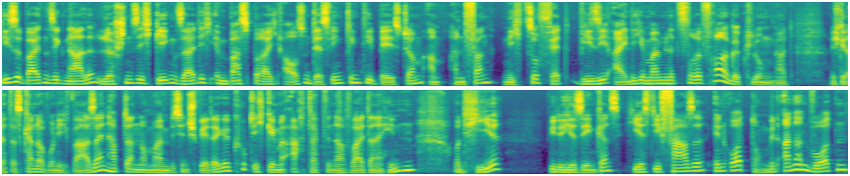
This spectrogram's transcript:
diese beiden Signale löschen sich gegenseitig im Bassbereich aus und deswegen klingt die Bassdrum am Anfang nicht so fett, wie sie eigentlich in meinem letzten Refrain geklungen hat. Habe ich gedacht, das kann doch wohl nicht wahr sein. Habe dann noch mal ein bisschen später geguckt. Ich gehe mal acht Takte nach weiter nach hinten und hier wie du hier sehen kannst, hier ist die Phase in Ordnung. Mit anderen Worten,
